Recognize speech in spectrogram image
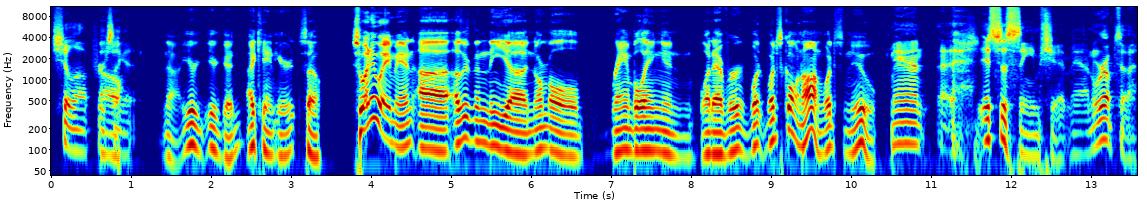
chill out for a Oh. second. no, you're you're good. I can't hear it. So so anyway, man. Uh, other than the uh, normal rambling and whatever, what what's going on? What's new? Man, it's the same shit, man. We're up to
